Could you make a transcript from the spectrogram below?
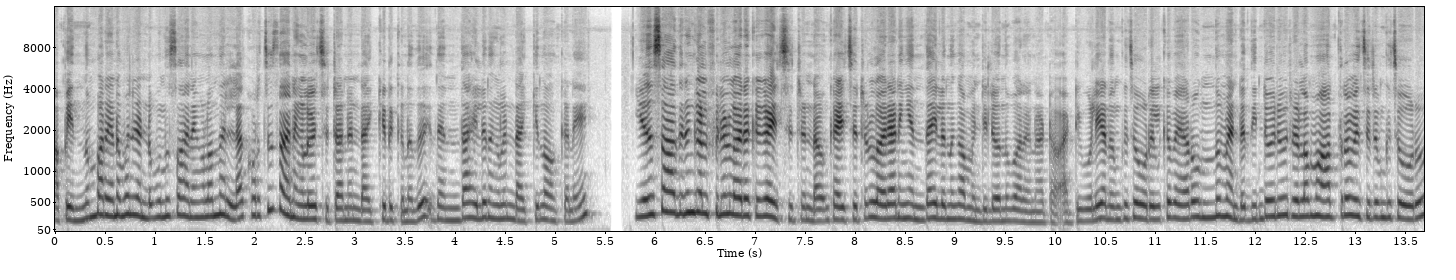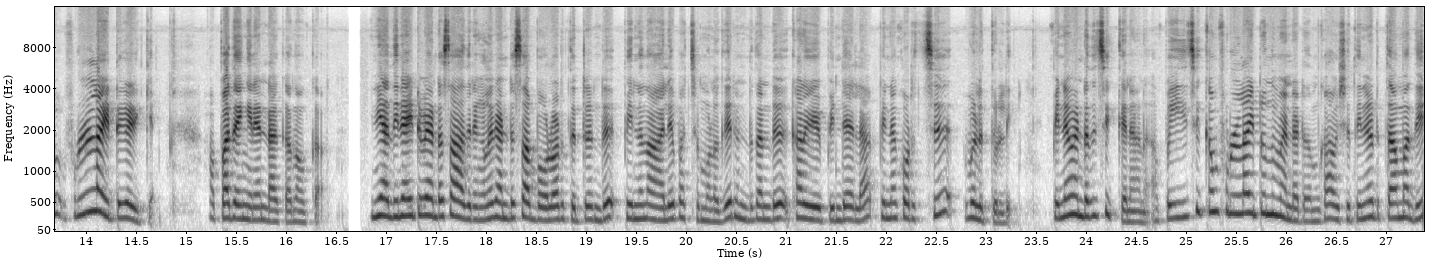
അപ്പോൾ എന്നും പറയണ പോലെ രണ്ട് മൂന്ന് സാധനങ്ങളൊന്നല്ല. കുറച്ച് സാധനങ്ങൾ വെച്ചിട്ടാണ് ഉണ്ടാക്കിയെടുക്കുന്നത്. ഇതെന്തായാലും നിങ്ങൾ ഉണ്ടാക്കി നോക്കണേ. ഈ ഒരു സാധനം ഗൾഫിലുള്ളവരൊക്കെ കഴിച്ചിട്ടുണ്ടാവും. കഴിച്ചിട്ടുള്ളവരാണെങ്കിൽ എന്തായാലും ഒന്ന് കമന്റിലോ ഒന്ന് പറയണം കേട്ടോ. അടിപൊളിയാണ്. നമുക്ക് ചോറിലേക്ക് വേറെ ഒന്നും വേണ്ട. ഇതിന്റെ ഒരു ഉരുള മാത്രം വെച്ചിട്ട് നമുക്ക് ചോറ് ഫുള്ളായിട്ട് കഴിക്കാം. അപ്പോൾ അതെങ്ങനെ ഉണ്ടാക്കാൻ നോക്കാം. ഇനി അതിനായിട്ട് വേണ്ട സാധനങ്ങൾ രണ്ട് സബോള എടുത്തിട്ടുണ്ട്. പിന്നെ നാല് പച്ചമുളക് രണ്ട് തണ്ട് കറിവേപ്പിന്റെ ഇല പിന്നെ കുറച്ച് വെളുത്തുള്ളി. പിന്നെ വേണ്ടത് ചിക്കനാണ് അപ്പോൾ ഈ ചിക്കൻ ഫുള്ളായിട്ടൊന്നും വേണ്ട കേട്ടോ നമുക്ക് ആവശ്യത്തിന് എടുത്താൽ മതി.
